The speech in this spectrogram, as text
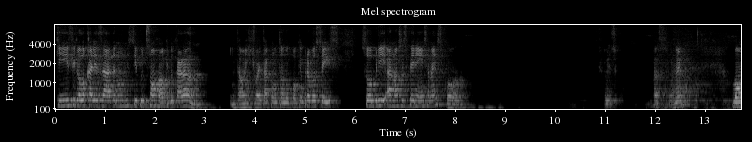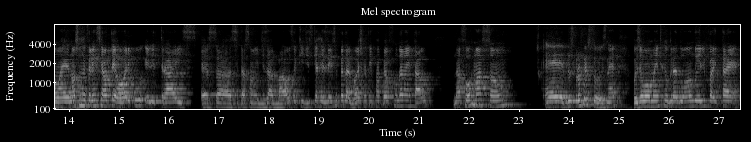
que fica localizada no município de São Roque do Caraã. Então, a gente vai estar contando um pouquinho para vocês sobre a nossa experiência na escola. Passou, né? Bom, é, nosso referencial teórico, ele traz essa citação de Zabalza, que diz que a residência pedagógica tem papel fundamental na formação é, dos professores, né? Pois é o momento que o graduando ele vai estar tá,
